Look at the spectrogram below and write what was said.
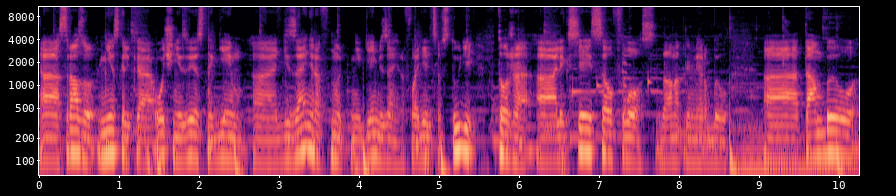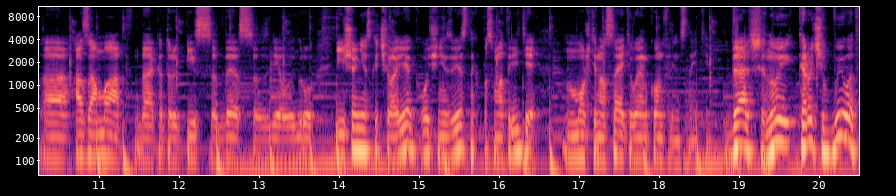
э, сразу несколько очень известных гейм-дизайнеров, ну не гейм-дизайнеров, владельцев студий, тоже Алексей Алексей Self-Loss, да, например, был. А, там был а, Азамат, да, который Peace Death сделал игру. И еще несколько человек очень известных. Посмотрите, можете на сайте VN Conference найти. Дальше. Ну и, короче, вывод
